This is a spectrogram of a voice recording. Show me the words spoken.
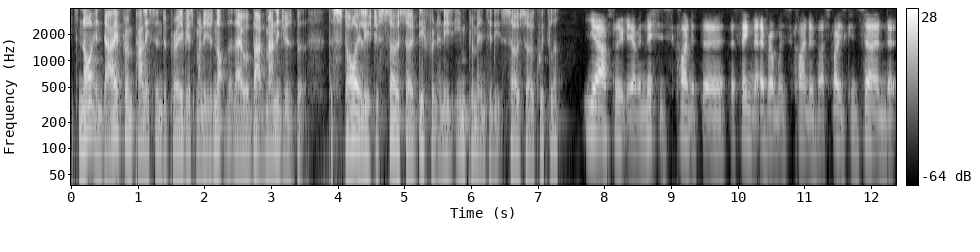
it's night and day from Palace under previous managers. Not that they were bad managers, but the style is just so so different, and he's implemented it so so quickly. Yeah, absolutely. I mean, this is kind of the the thing that everyone was kind of, I suppose, concerned at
